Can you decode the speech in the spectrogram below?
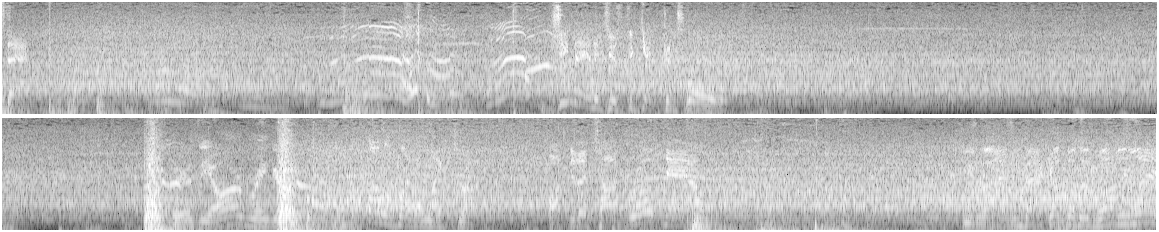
Counters that. She manages to get control. There's the arm wringer, followed by the leg drop. Up to the top rope now. She's rising back up on those wobbly legs.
